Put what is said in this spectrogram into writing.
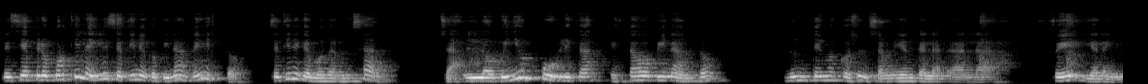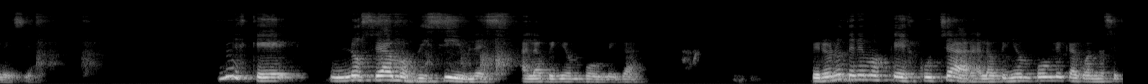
decía, pero ¿por qué la iglesia tiene que opinar de esto? Se tiene que modernizar. O sea, la opinión pública está opinando de un tema concerniente a la, a la fe y a la iglesia. No es que no seamos visibles a la opinión pública, pero no tenemos que escuchar a la opinión pública cuando se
